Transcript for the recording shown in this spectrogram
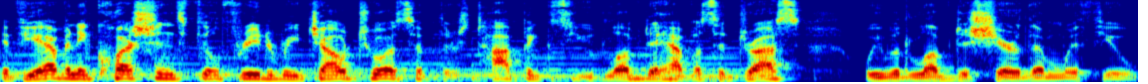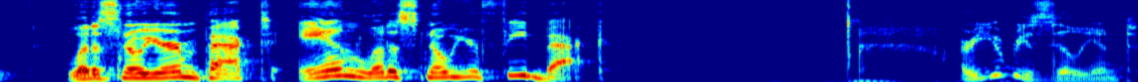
If you have any questions, feel free to reach out to us. If there's topics you'd love to have us address, we would love to share them with you. Let us know your impact and let us know your feedback. Are you resilient?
